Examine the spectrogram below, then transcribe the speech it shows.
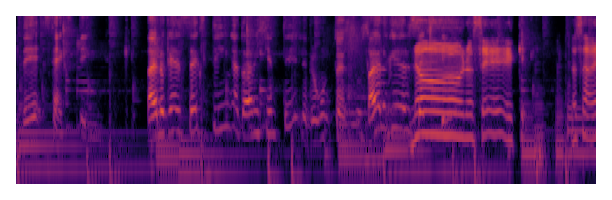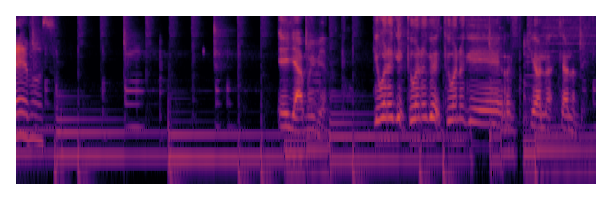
de sexting. ¿Sabes lo que es el sexting? A toda mi gente le pregunto eso. ¿Sabes lo que es el sexting? No, no sé, es que no sabemos. Eh, ya, muy bien. Qué bueno que, qué bueno que, qué bueno que, que hablan, que hablan de esto.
